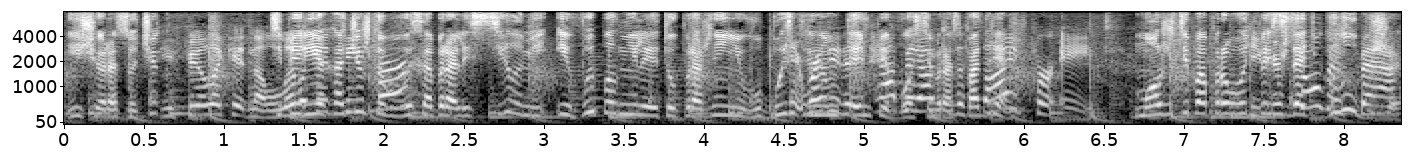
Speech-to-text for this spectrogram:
Еще разочек. Теперь я хочу, чтобы вы собрались силами и выполнили это упражнение в убыстренном темпе 8 раз подряд. Можете попробовать приседать глубже.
